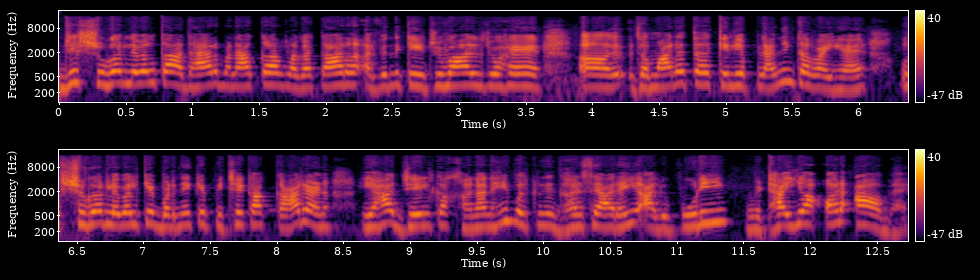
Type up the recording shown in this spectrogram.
जिस शुगर लेवल का आधार बनाकर लगातार अरविंद केजरीवाल जो है जमानत के लिए प्लानिंग कर रही हैं, उस शुगर लेवल के बढ़ने के पीछे का कारण यहाँ जेल का खाना नहीं, बल्कि घर से आ रही आलू पूड़ी, मिठाइयाँ और आम है।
